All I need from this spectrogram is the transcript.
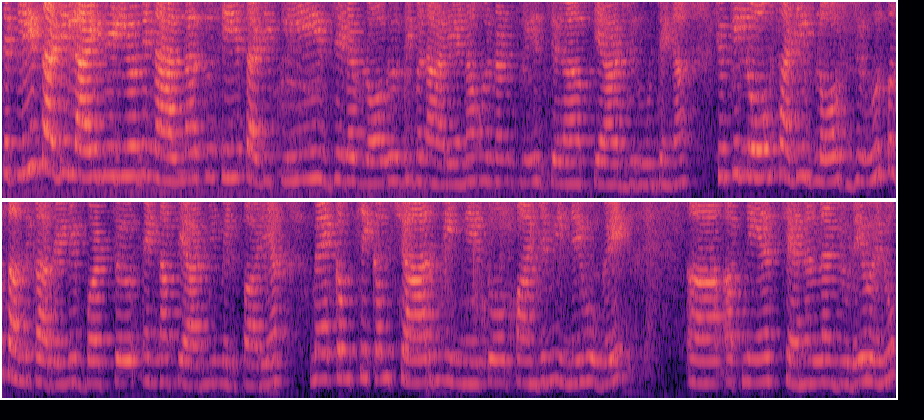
ਤੇ ਪਲੀਜ਼ ਸਾਡੀ ਲਾਈਵ ਵੀਡੀਓ ਦੇ ਨਾਲ ਨਾਲ ਤੁਸੀਂ ਸਾਡੀ ਪਲੀਜ਼ ਜਿਹੜਾ ਵਲੌਗ ਅਸੀਂ ਬਣਾ ਰਹੇ ਹਾਂ ਨਾ, ਉਹਨਾਂ ਨੂੰ ਪਲੀਜ਼ ਜਿਹੜਾ ਪਿਆਰ ਜ਼ਰੂਰ ਦੇਣਾ, ਕਿਉਂਕਿ ਲੋਕ ਸਾਡੀ ਵਲੌਗਸ ਜ਼ਰੂਰ ਪਸੰਦ ਕਰ ਰਹੇ ਨੇ ਬਟ ਇੰਨਾ ਪਿਆਰ ਨਹੀਂ ਮਿਲ ਪਾ ਰਿਹਾ। ਮੈਂ ਕਮ ਸੇ ਕਮ 4 ਮਹੀਨੇ ਤੋਂ 5 ਮਹੀਨੇ ਹੋ ਗਏ ਆਪਣੇ ਇਸ ਚੈਨਲ ਨਾਲ ਜੁੜੇ ਹੋਏ ਨੂੰ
